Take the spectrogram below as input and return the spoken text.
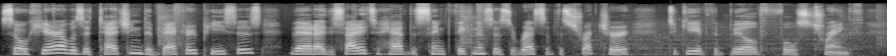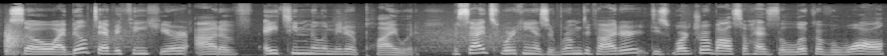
So here I was attaching the backer pieces that I decided to have the same thickness as the rest of the structure to give the build full strength. So I built everything here out of 18 millimeter plywood. Besides working as a room divider, this wardrobe also has the look of a wall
